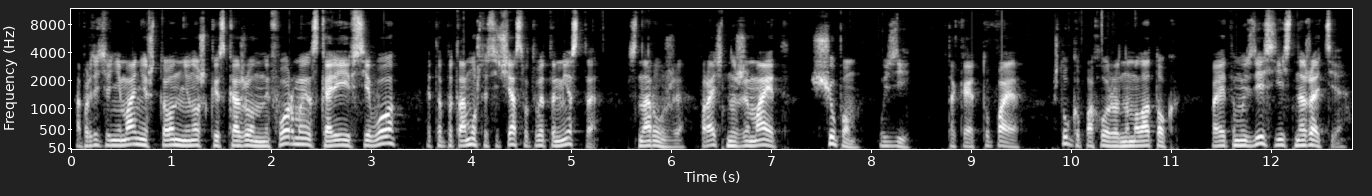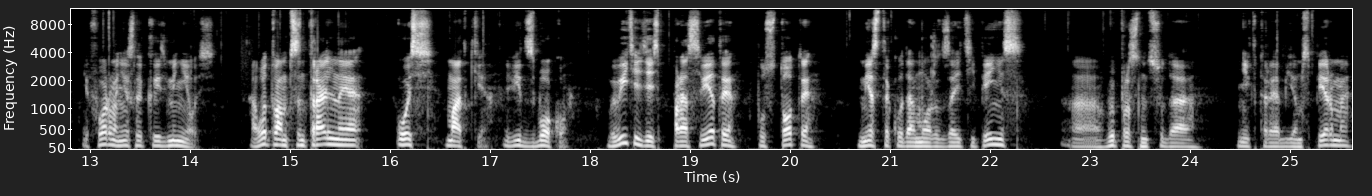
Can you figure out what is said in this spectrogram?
Обратите внимание, что он немножко искаженной формы. Скорее всего, это потому, что сейчас вот в это место, снаружи, врач нажимает щупом УЗИ. Такая тупая штука, похожая на молоток. Поэтому здесь есть нажатие, и форма несколько изменилась. А вот вам центральная ось матки, вид сбоку. Вы видите здесь просветы, пустоты, место, куда может зайти пенис, а, выпрыснуть сюда некоторый объем спермы.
